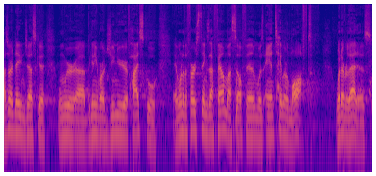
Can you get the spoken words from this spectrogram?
I started dating Jessica when we were uh, beginning of our junior year of high school, and one of the first things I found myself in was Ann Taylor Loft, whatever that is.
